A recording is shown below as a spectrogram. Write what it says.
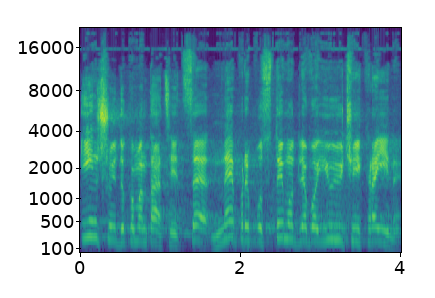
іншої документації. Це неприпустимо для воюючої країни.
